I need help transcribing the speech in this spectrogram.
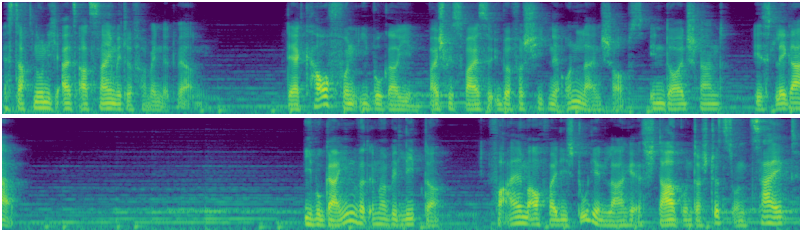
Es darf nur nicht als Arzneimittel verwendet werden. Der Kauf von Ibogain, beispielsweise über verschiedene Online-Shops in Deutschland, ist legal. Ibogain wird immer beliebter, vor allem auch, weil die Studienlage es stark unterstützt und zeigt,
